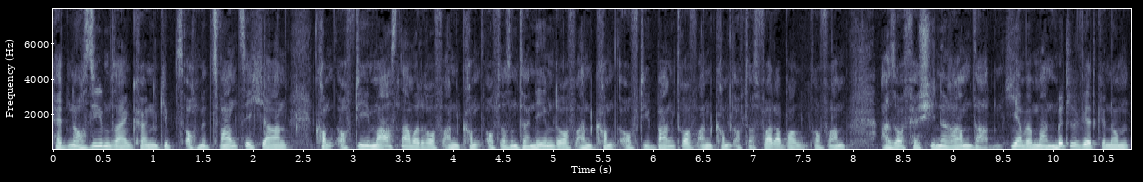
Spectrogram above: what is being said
hätten auch sieben sein können, gibt es auch mit 20 Jahren, kommt auf die Maßnahme drauf an, kommt auf das Unternehmen drauf an, kommt auf die Bank drauf an, kommt auf das Förderbank drauf an, also auf verschiedene Rahmendaten. Hier haben wir mal einen Mittelwert genommen,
